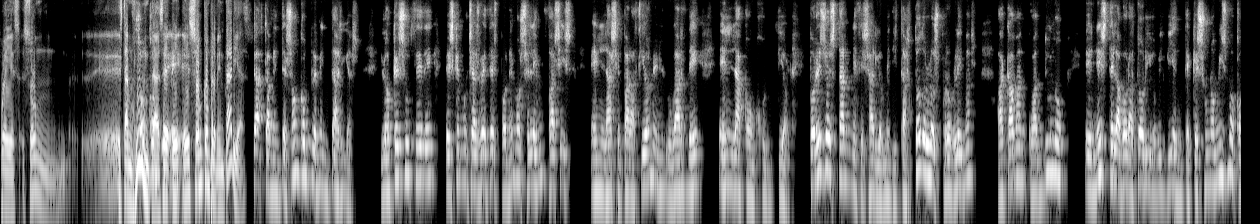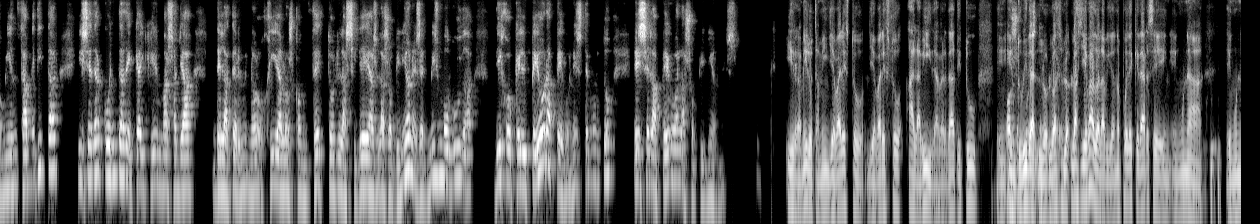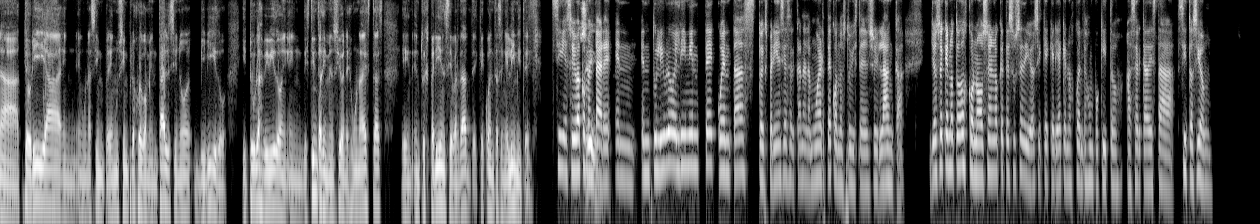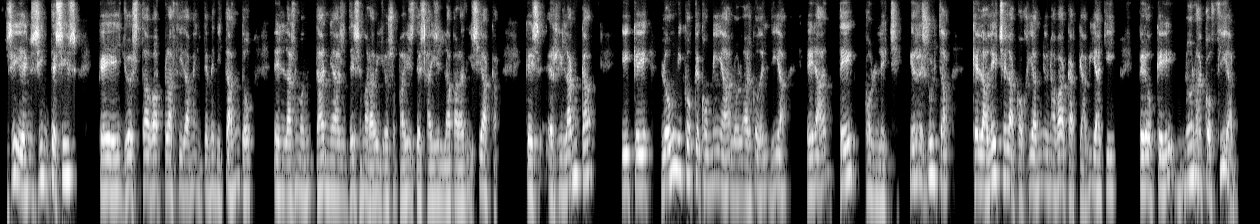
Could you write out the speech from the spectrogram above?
pues son, eh, están juntas, eh, eh, son, complementarias. Exactamente, son complementarias. Lo que sucede es que muchas veces ponemos el énfasis en la separación en lugar de en la conjunción. Por eso es tan necesario meditar. Todos los problemas acaban cuando uno en este laboratorio viviente que es uno mismo comienza a meditar y se da cuenta de que hay que ir más allá de la terminología, los conceptos, las ideas, las opiniones. El mismo Buda dijo que el peor apego en este mundo es el apego a las opiniones. Y Ramiro, también llevar esto, llevar esto a la vida, ¿verdad? Y tú en, tu vida lo, has, llevado a la vida, no puede quedarse en, una, en una teoría, en, una simple, en un simple juego mental, sino vivido. Y tú lo has vivido en, distintas dimensiones, una de estas en, tu experiencia, ¿verdad? Que cuentas en el límite. Sí, eso iba a comentar. ¿eh? En, en tu libro El Límite cuentas tu experiencia cercana a la muerte cuando estuviste en Sri Lanka. Yo sé que no todos conocen lo que te sucedió, así que quería que nos cuentes un poquito acerca de esta situación. Sí, en síntesis, que yo estaba plácidamente meditando en las montañas de ese maravilloso país, de esa isla paradisiaca, que es Sri Lanka, y que lo único que comía a lo largo del día era té con leche. Y resulta que la leche la cogían de una vaca que había allí, pero que no la cocían.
